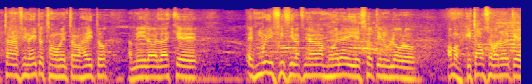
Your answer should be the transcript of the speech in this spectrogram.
Están afinaditos, estamos bien trabajaditos. A mí la verdad es que es muy difícil afinar a las mujeres y eso tiene un logro. Vamos, aquí está José Manuel que,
